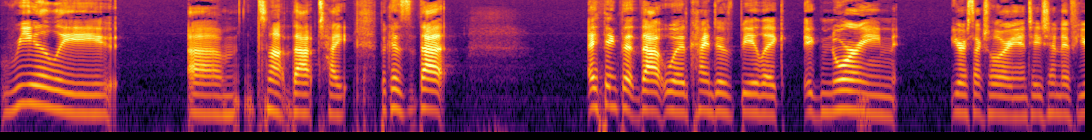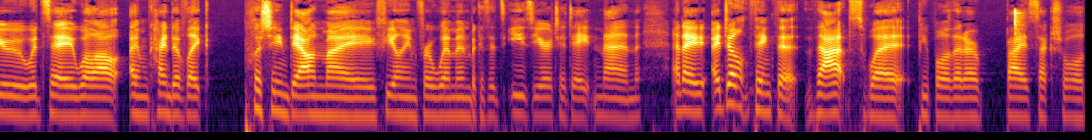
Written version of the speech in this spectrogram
really, um, it's not that tight because that, I think that that would kind of be like ignoring your sexual orientation if you would say, well, I'll, I'm kind of like pushing down my feeling for women because it's easier to date men. And I, I don't think that that's what people that are bisexual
